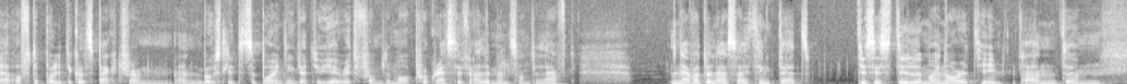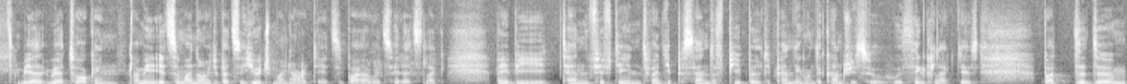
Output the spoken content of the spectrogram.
uh, of the political spectrum, and mostly disappointing that you hear it from the more progressive elements on the left. Nevertheless, I think that this is still a minority, and um, we are we are talking. I mean, it's a minority, but it's a huge minority. It's about I would say that's like maybe 10, 15, 20 percent of people, depending on the countries who who think like this. But the, the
